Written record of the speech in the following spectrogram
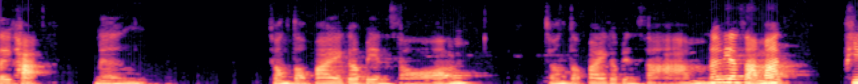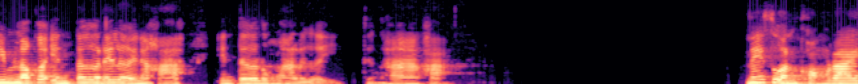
เลยค่ะ 1 ช่องต่อไปก็เป็น 2 ช่องต่อไปก็เป็น 3 นักเรียนสามารถพิมพ์แล้วก็ enter ได้เลยนะคะ enter ลงมาเลยถึง 5 ค่ะในส่วนของราย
